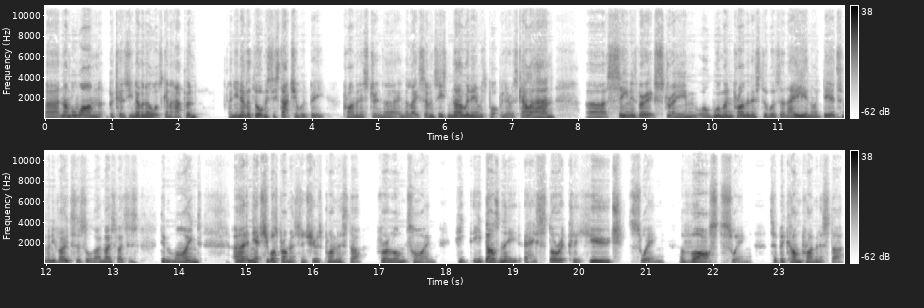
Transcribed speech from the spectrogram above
Uh, number one, because you never know what's going to happen. And you never thought Mrs. Thatcher would be Prime Minister in the, in the late 70s. Nowhere near as popular as Callaghan. Uh, seen as very extreme. A woman Prime Minister was an alien idea to many voters, although most voters didn't mind. Uh, and yet she was Prime Minister and she was Prime Minister for a long time. he, he does need a historically huge swing, a vast swing to become Prime Minister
